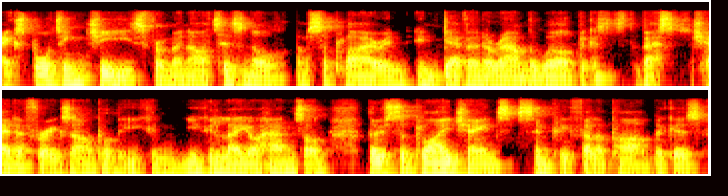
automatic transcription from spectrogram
exporting cheese from an artisanal um, supplier in, in Devon around the world because it's the best cheddar, for example, that you can you can lay your hands on. Those supply chains simply fell apart because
